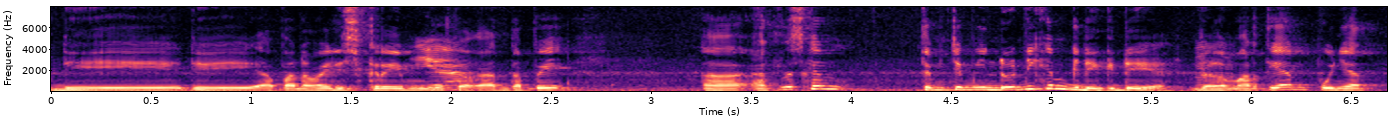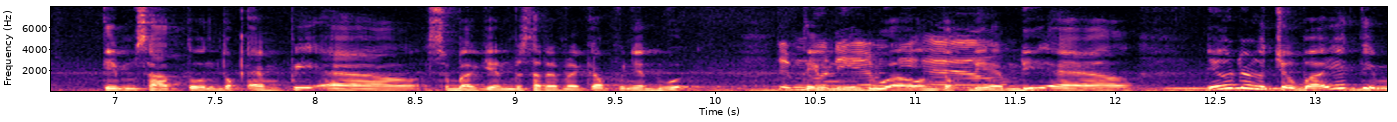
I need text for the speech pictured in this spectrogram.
di di apa namanya di scrim Iya. gitu kan tapi uh, at least kan tim-tim Indo ini kan gede-gede ya Hmm. dalam artian punya tim satu untuk MPL sebagian besar dari mereka punya dua Tim tim, dua MDL. untuk di MDL ya udah lu coba aja tim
